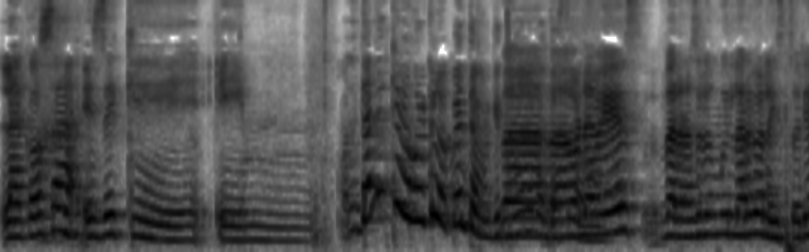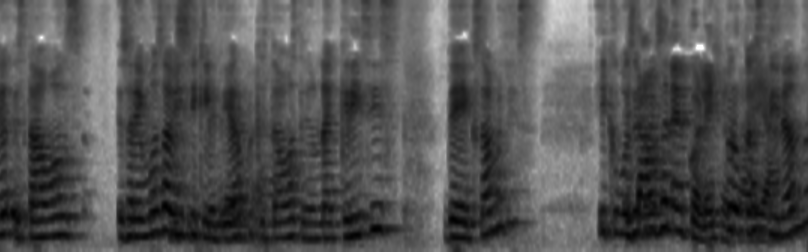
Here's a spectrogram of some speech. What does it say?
la cosa es de que, em, Dani que mejor que lo cuente, porque tú Va, contaste va, una vez, para no hacerlo muy largo la historia, estábamos, salimos a bicicletear porque ajá. estábamos teniendo una crisis de exámenes. Y como Estábamos en el colegio. procrastinando.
